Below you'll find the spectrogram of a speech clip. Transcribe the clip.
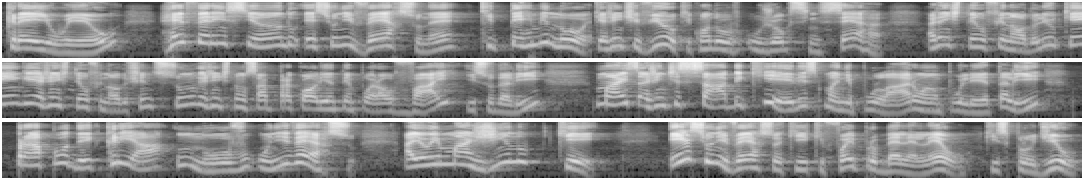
creio eu, referenciando esse universo, né, que terminou. Que a gente viu que quando o jogo se encerra, a gente tem o final do Liu Kang, a gente tem o final do Shang Tsung, a gente não sabe para qual linha temporal vai isso dali, mas a gente sabe que eles manipularam a ampulheta ali para poder criar um novo universo. Aí eu imagino que esse universo aqui que foi pro Beleléu, que explodiu,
